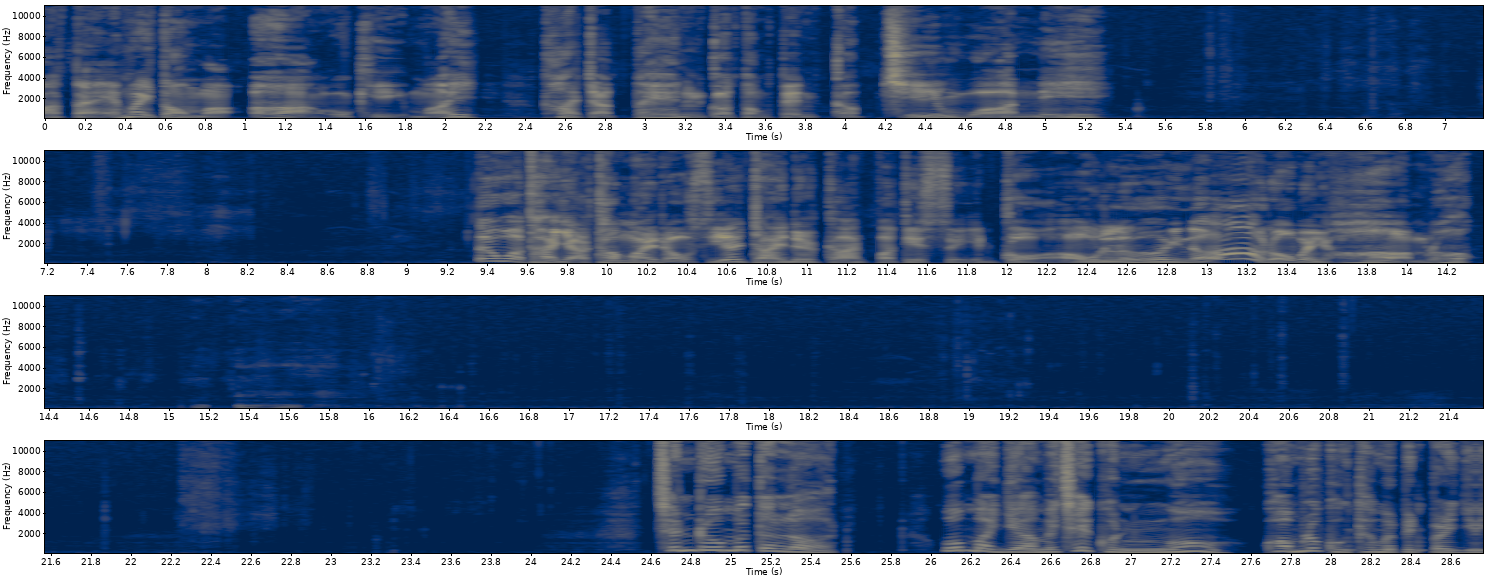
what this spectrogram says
มาแต่ไม่ต้องมาอ้าง โอเคไหม ถ้าจะเต้นก็ต้องเต้นกับชีวานนี้ แต่ว่าถ้าอยากทำให้เราเสียใจโดยการปฏิเสธก็เอาเลยนะ เราไม่ห้ามหรอก ฉันรู้มาตลอด ว่ามายาไม่ใช่คนโง่ ความโลภของเธอมันเป็นประโย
